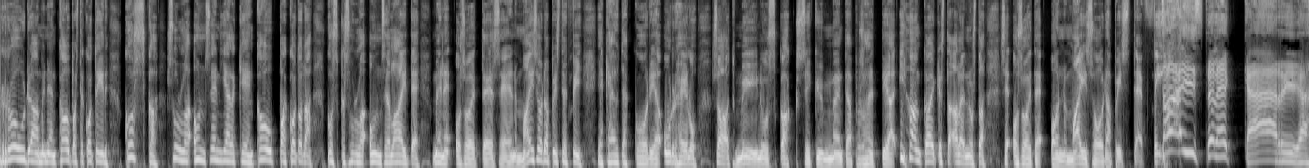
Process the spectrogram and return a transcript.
roudaaminen kaupasta kotiin, koska sulla on sen jälkeen kauppa kotona, koska sulla on se laite. Mene osoitteeseen maisoda.fi ja käytä koodia urheilu. Saat miinus 20 prosenttia ihan kaikesta alennusta. Se osoite on maisoda.fi. Taistele kääriä!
